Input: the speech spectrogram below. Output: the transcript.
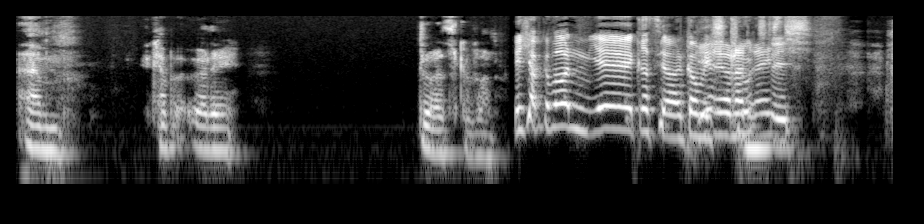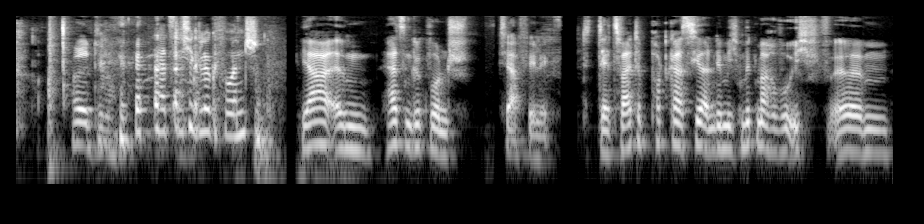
Ähm, ich habe überlegt, du hast gewonnen. Ich habe gewonnen! Yeah, Christian, komm, ich hat knutsch recht. dich. Heute. Herzlichen Glückwunsch. Ja, ähm, herzlichen Glückwunsch. Tja, Felix. der zweite Podcast hier, an dem ich mitmache, wo ich ähm,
